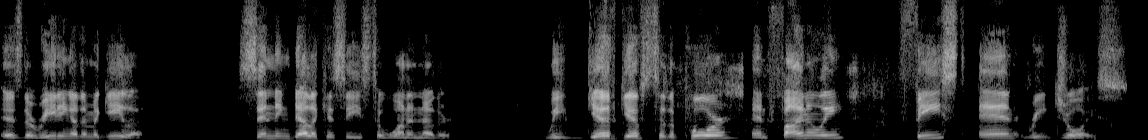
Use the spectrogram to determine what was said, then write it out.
is the reading of the Megillah, sending delicacies to one another, we give gifts to the poor, and finally, feast and rejoice.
